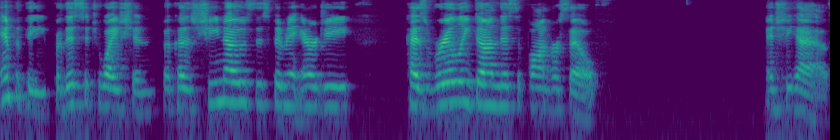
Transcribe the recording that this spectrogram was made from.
empathy for this situation because she knows this feminine energy has really done this upon herself. And she has.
